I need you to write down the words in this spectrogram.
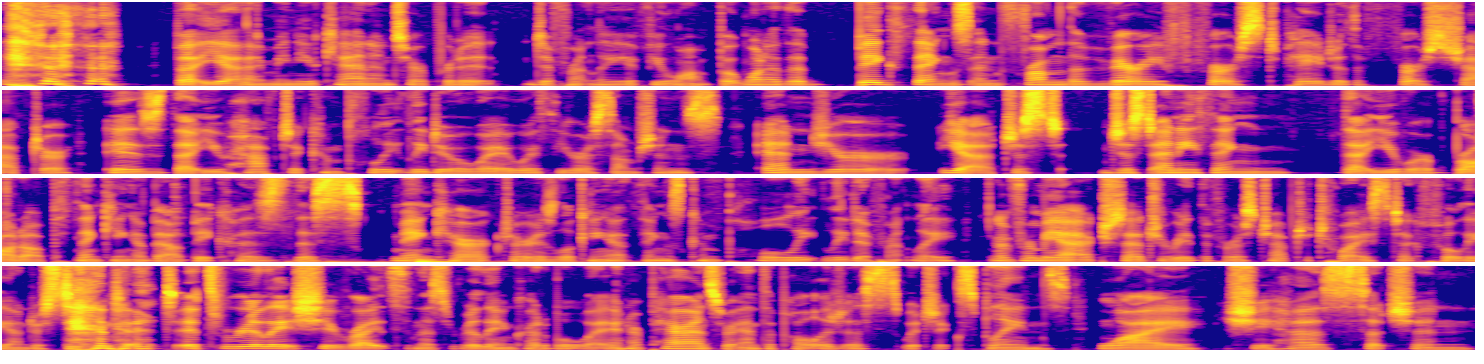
but yeah, I mean, you can interpret it differently if you want. But one of the big things, and from the very first page of the first chapter, is that you have to completely do away with your assumptions and your, yeah, just just anything that you were brought up thinking about because this main character is looking at things completely differently. And for me, I actually had to read the first chapter twice to fully understand it. It's really, she writes in this really incredible way. And her parents were anthropologists, which explains why she has such an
